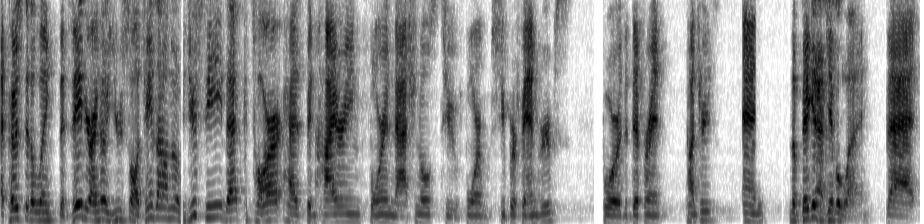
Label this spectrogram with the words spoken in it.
I posted a link that Xavier, I know you saw. James, I don't know. Did you see that Qatar has been hiring foreign nationals to form super fan groups for the different countries? And the biggest Yes. giveaway that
